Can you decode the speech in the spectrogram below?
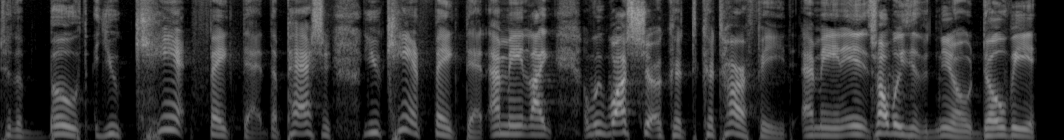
to the booth, you can't fake that. The passion, you can't fake that. I mean, like we watched your Qatar feed. I mean, it's always you know Dovey,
